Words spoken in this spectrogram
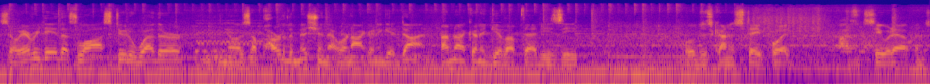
so every day that's lost due to weather, you know, is a part of the mission that we're not going to get done. I'm not going to give up that easy. We'll just kind of stay put and see what happens.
